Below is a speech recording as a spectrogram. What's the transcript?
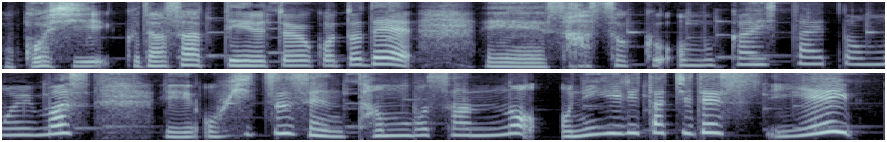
お越しくださっているということで、えー、早速お迎えしたいと思います、えー、おひつぜん田んぼさんのおにぎりたちです。イエイ。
